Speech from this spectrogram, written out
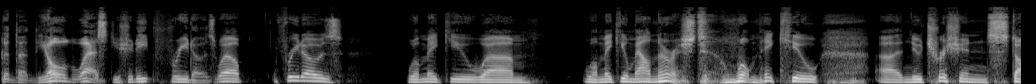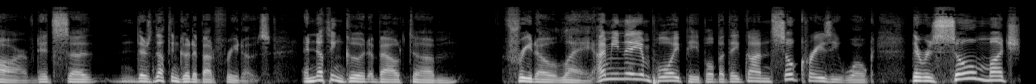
the the old West, you should eat Fritos. Well, Fritos will make you um, will make you malnourished. will make you uh, nutrition starved. It's uh, there's nothing good about Fritos, and nothing good about. Um, Frito Lay. I mean, they employ people, but they've gone so crazy woke. There is so much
